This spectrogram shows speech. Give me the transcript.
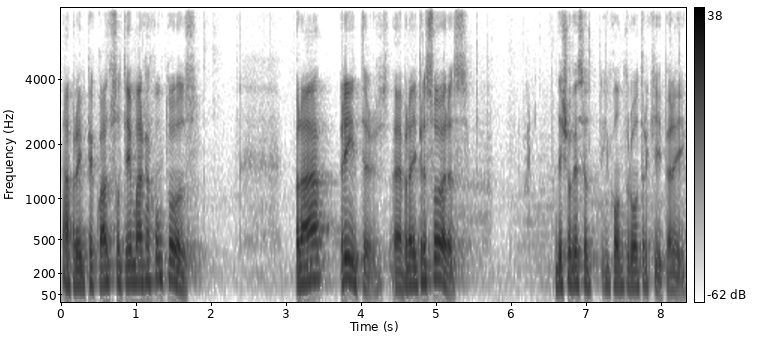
Ah, para MP4 só tem marca contoso. Para printers, é, para impressoras. Deixa eu ver se eu encontro outro aqui, peraí.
